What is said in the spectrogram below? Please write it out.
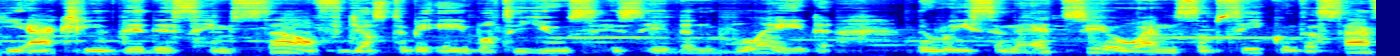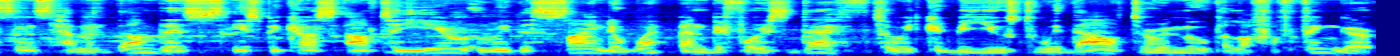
He actually did this himself just to be able to use his hidden blade. The reason Ezio and subsequent assassins haven't done this is because Altair redesigned the weapon before his death so it could be used without the removal of a finger.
